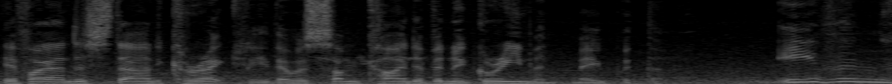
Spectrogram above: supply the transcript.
If I understand correctly, there was some kind of an agreement made with them. Even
